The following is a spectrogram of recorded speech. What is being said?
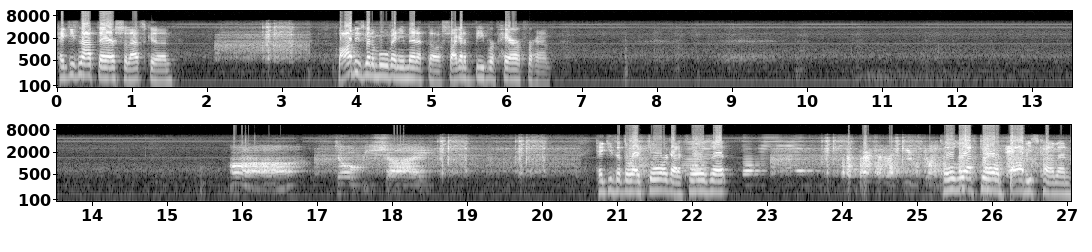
Hickey's not there, so that's good. Bobby's gonna move any minute though, so I gotta be prepared for him. Aw, don't be shy. Hickey's at the right door, gotta close it. Close the left door, Bobby's coming.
